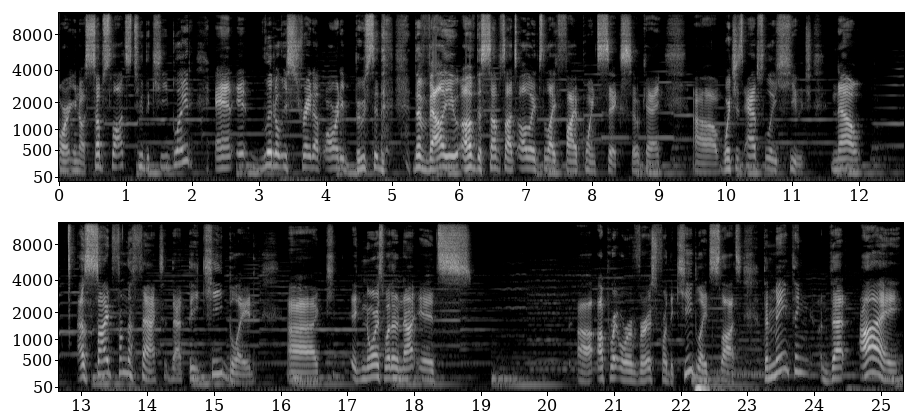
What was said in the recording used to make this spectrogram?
or you know subslots to the Keyblade, and it literally straight up already boosted the value of the subslots all the way to like 5.6. Okay, uh, which is absolutely huge. Now, aside from the fact that the Keyblade uh, ignores whether or not it's uh, upright or reverse for the Keyblade slots, the main thing that I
